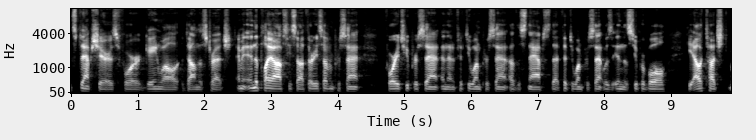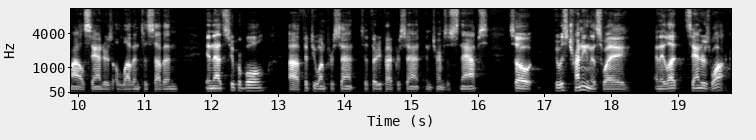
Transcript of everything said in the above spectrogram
snap shares for Gainwell down the stretch. I mean in the playoffs he saw 37%, 42% and then 51% of the snaps. That 51% was in the Super Bowl. He outtouched Miles Sanders 11 to 7 in that Super Bowl, uh, 51% to 35% in terms of snaps. So it was trending this way, and they let Sanders walk.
